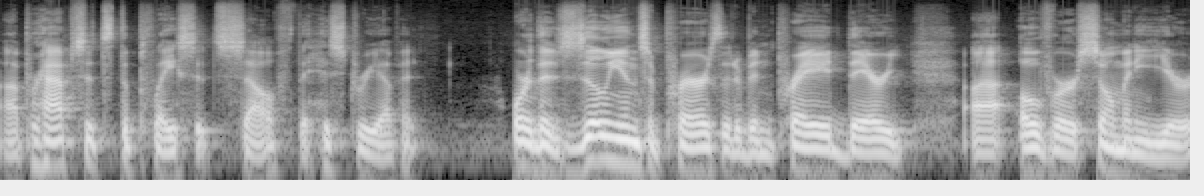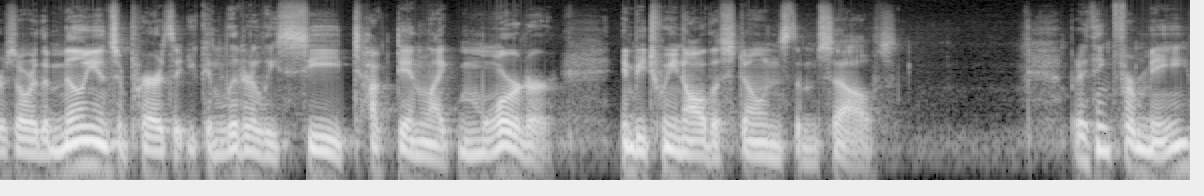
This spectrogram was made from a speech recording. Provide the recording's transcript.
Uh, perhaps it's the place itself, the history of it, or the zillions of prayers that have been prayed there uh, over so many years, or the millions of prayers that you can literally see tucked in like mortar in between all the stones themselves. But I think for me,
